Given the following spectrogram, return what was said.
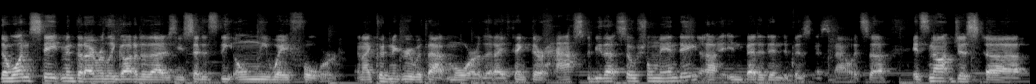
The one statement that I really got out of that is you said it's the only way forward, and I couldn't agree with that more. That I think there has to be that social mandate uh, embedded into business now. It's a, it's not just uh,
